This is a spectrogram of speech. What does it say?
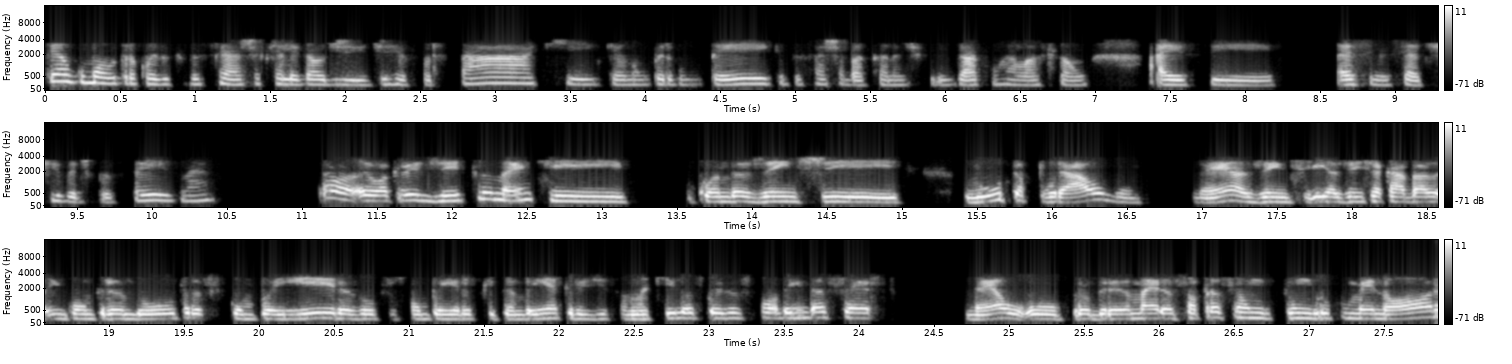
Tem alguma outra coisa que você acha que é legal de, de reforçar, que, que eu não perguntei, que você acha bacana de frisar com relação a esse essa iniciativa de vocês, né? Eu acredito, né, que quando a gente luta por algo, né, a gente e a gente acaba encontrando outras companheiras, outros companheiros que também acreditam naquilo, as coisas podem dar certo né? O, o programa era só para ser um, um, grupo menor,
